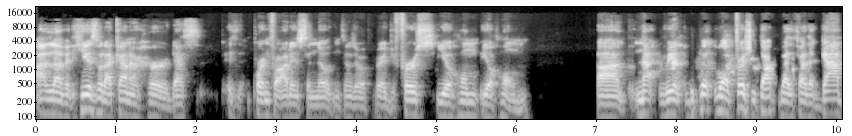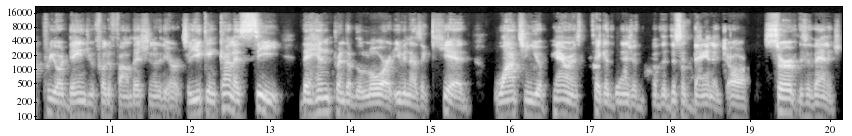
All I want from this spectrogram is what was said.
I love it. Here's what I kind of heard. That's important for audience to note in terms of preparation. First, your home, your home. uh, not really. Because, well, first you talked about the fact that God preordained you for the foundation of the earth, so you can kind of see the handprint of the Lord even as a kid, watching your parents take advantage of the disadvantage or serve disadvantage.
